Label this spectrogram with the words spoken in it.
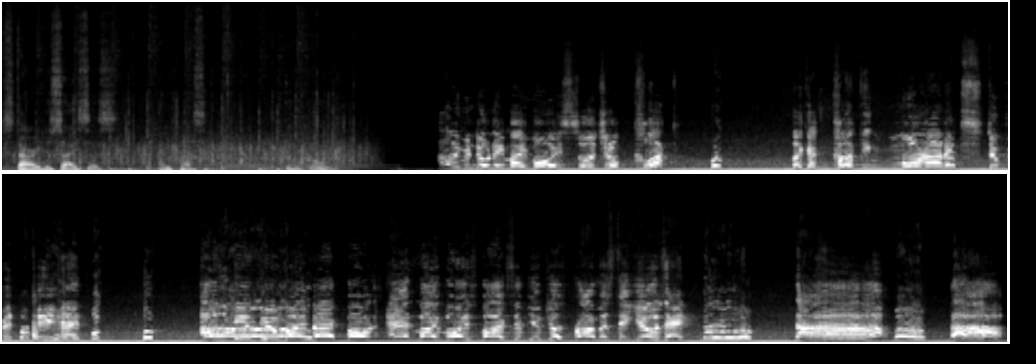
stare decisis and precedent. Don't go. I'll even donate my voice so that you don't cluck like a clucking, moronic, stupid peahead. I'll give you my backbone and my voice box if you just promise to use it. Ah! Ah!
